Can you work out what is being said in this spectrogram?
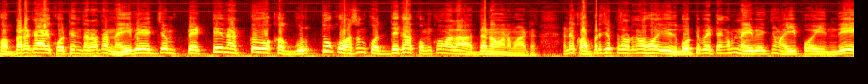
కొబ్బరికాయ కొట్టిన తర్వాత నైవేద్యం పెట్టినట్టు ఒక గుర్తు కోసం కొద్దిగా కుంకుమ అలా అద్దడం అనమాట అంటే కొబ్బరి చెప్పు చూడగా ఓ ఇది బొట్టు పెట్టాం కాబట్టి నైవేద్యం అయిపోయింది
